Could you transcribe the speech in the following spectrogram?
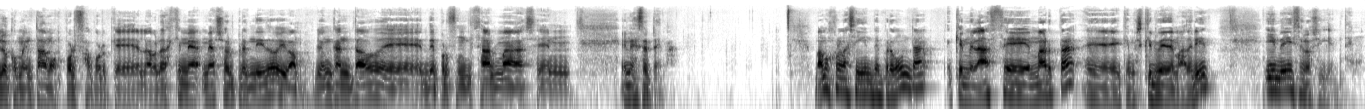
lo comentamos, porfa, porque la verdad es que me ha, sorprendido y vamos, yo encantado de, profundizar más en, en, este tema. Vamos con la siguiente pregunta, que me la hace Marta, que me escribe de Madrid, y me dice lo siguiente.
